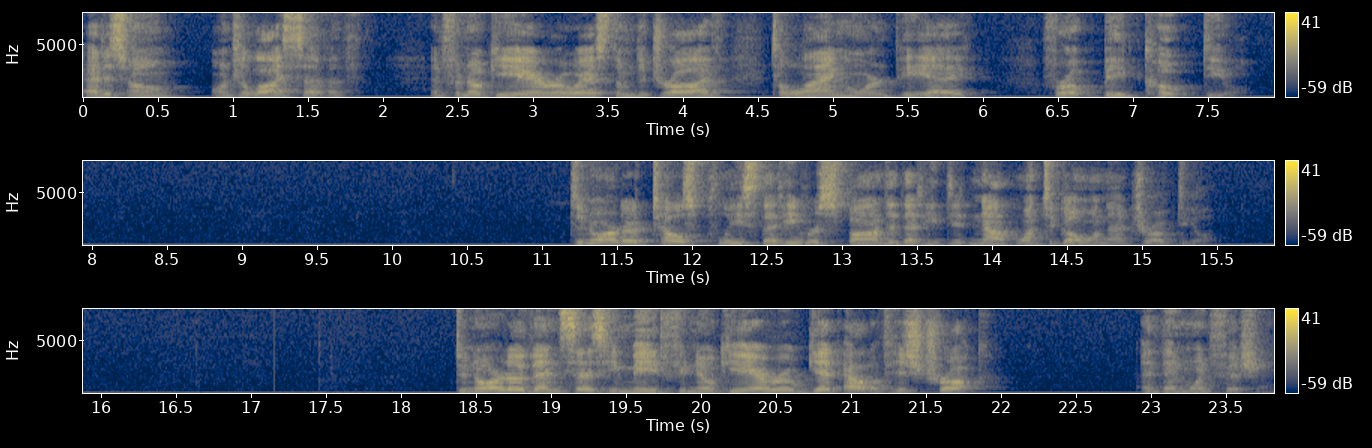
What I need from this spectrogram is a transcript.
at his home on July 7th, and Finocchiaro asked him to drive to Langhorne, PA for a big coke deal. DiNardo tells police that he responded that he did not want to go on that drug deal. DiNardo then says he made Finocchiaro get out of his truck and then went fishing.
